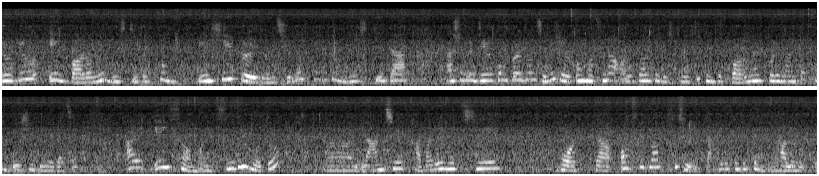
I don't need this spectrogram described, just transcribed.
যদিও এই গরমে বৃষ্টিটা খুব বেশি প্রয়োজন ছিল, কিন্তু বৃষ্টিটা আসলে যেরকম প্রয়োজন ছিল, সেরকম হচ্ছে না, অল্প অল্প বৃষ্টি হচ্ছে, কিন্তু গরমের পরিমাণটা খুব বেশি বেড়ে গেছে। আর এই সময় যদি হতো লাঞ্চের খাবারে হচ্ছে ভর্তা অথবা খিচুড়ি, তাহলে কিন্তু খুব ভালো হতো।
